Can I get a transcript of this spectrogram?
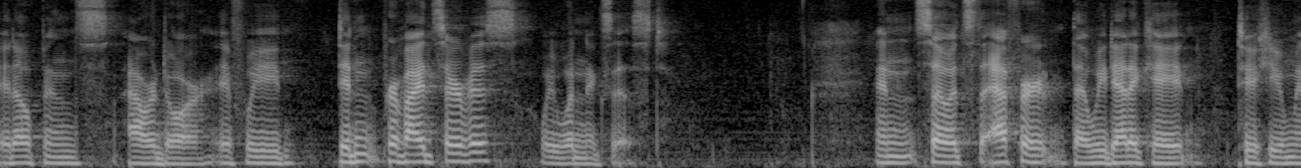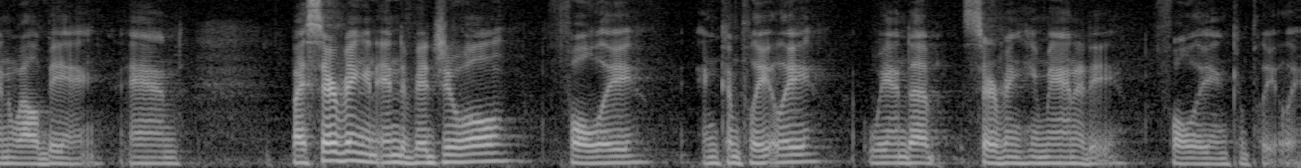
It opens our door. If we didn't provide service, we wouldn't exist. And so it's the effort that we dedicate to human well-being. And by serving an individual fully and completely, we end up serving humanity fully and completely.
